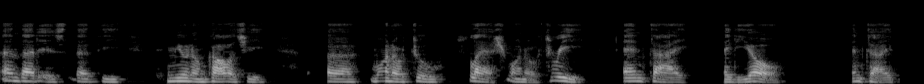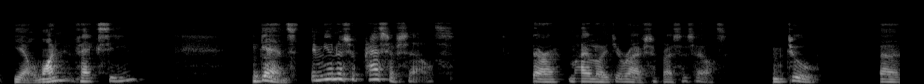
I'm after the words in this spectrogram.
and that is that the immuno-oncology uh, 102/103 anti-IDO, anti-PL1 vaccine against immunosuppressive cells. There are myeloid-derived suppressor cells M2 uh,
